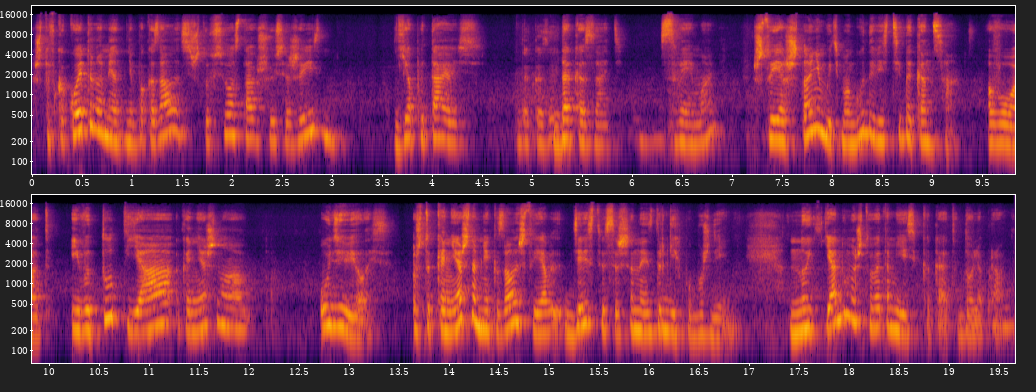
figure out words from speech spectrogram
что в какой-то момент мне показалось, что всю оставшуюся жизнь я пытаюсь доказать, доказать своей маме, что я что-нибудь могу довести до конца. Вот. И вот тут я, конечно, удивилась. Потому что, конечно, мне казалось, что я действую совершенно из других побуждений. Но я думаю, что в этом есть какая-то доля правды.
